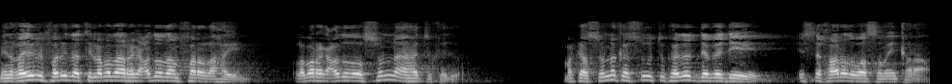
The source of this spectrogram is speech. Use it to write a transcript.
Min hayri ilfariidati labadaa ragcadood aan faral ahayn. Laba ragcadood oo sunna ah ha tukado marka sunno kastuu tukado dabadeed istikhaarada waa samayn karaa.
